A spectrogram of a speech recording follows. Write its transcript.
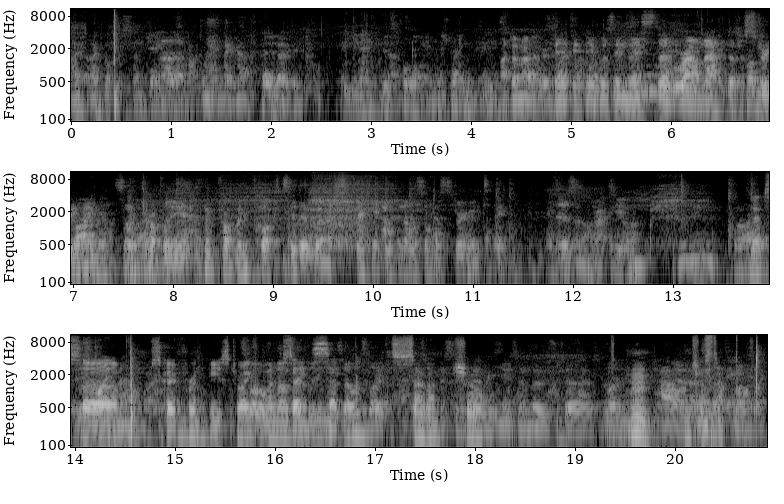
I, I got this thing. Uh, let me pay now. I don't know. It, it, it was in this the round after the streaming, so I probably probably pocketed it when I stream, when I was on the streaming team. Let's um, just go for an E strike, So when saying at Leeds, I seven. Seven, sure. They were using those to like power. Interesting. And I was like.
